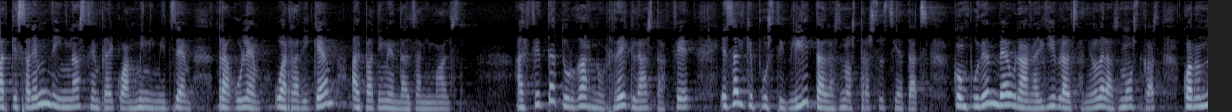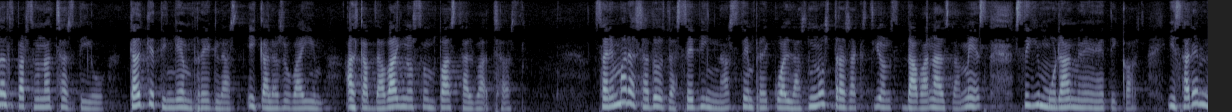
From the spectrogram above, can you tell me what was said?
perquè serem dignes sempre i quan minimitzem, regulem o erradiquem el patiment dels animals. El fet d'atorgar-nos regles, de fet, és el que possibilita les nostres societats, com podem veure en el llibre El senyor de les mosques, quan un dels personatges diu cal que tinguem regles i que les obeïm, al capdavall no són pas salvatges. Serem mereixedors de ser dignes sempre i quan les nostres accions davant els demés siguin moralment ètiques i serem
